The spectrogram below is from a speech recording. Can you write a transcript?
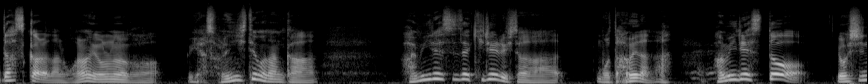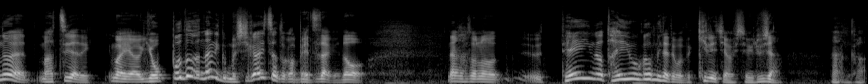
出すからなのかな世の中がいやそれにしてもなんかファミレスで切れる人はもうダメだな。ファミレスと吉野家松屋でまあいやよっぽど何か虫がいてたとか別だけどなんかその店員の対応がみたいなころで切れちゃう人いるじゃん。なんか。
